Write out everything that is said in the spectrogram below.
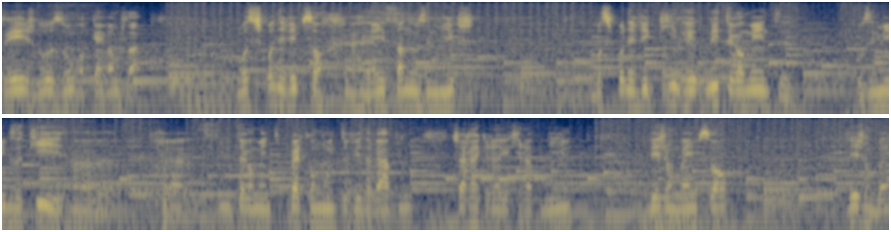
3, 2, 1, ok, vamos lá. Vocês podem ver pessoal, é insano os inimigos. Vocês podem ver que literalmente os inimigos aqui uh, literalmente percam muito a vida rápido. Já recarrega aqui rapidinho. Vejam bem pessoal. Vejam bem.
